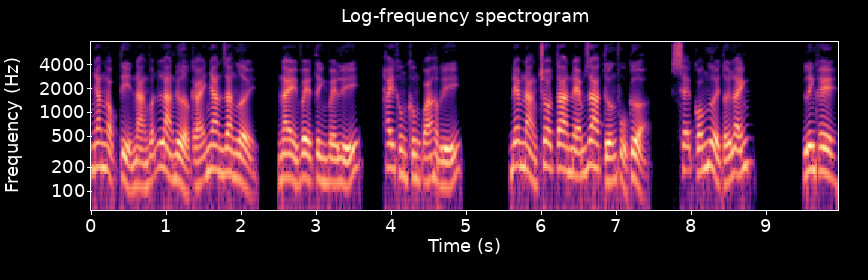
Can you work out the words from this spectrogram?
nhan ngọc tỷ nàng vẫn là nửa cái nhan ra người, này về tình về lý, hay không không quá hợp lý. Đem nàng cho ta ném ra tướng phủ cửa, sẽ có người tới lãnh. Linh Khê,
